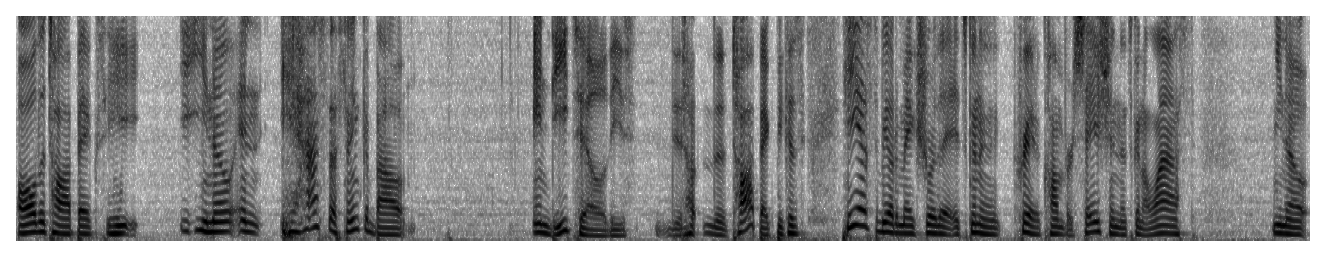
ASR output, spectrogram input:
All the topics he you know and he has to think about in detail these, these the topic because he has to be able to make sure that it's going to create a conversation that's going to last you know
